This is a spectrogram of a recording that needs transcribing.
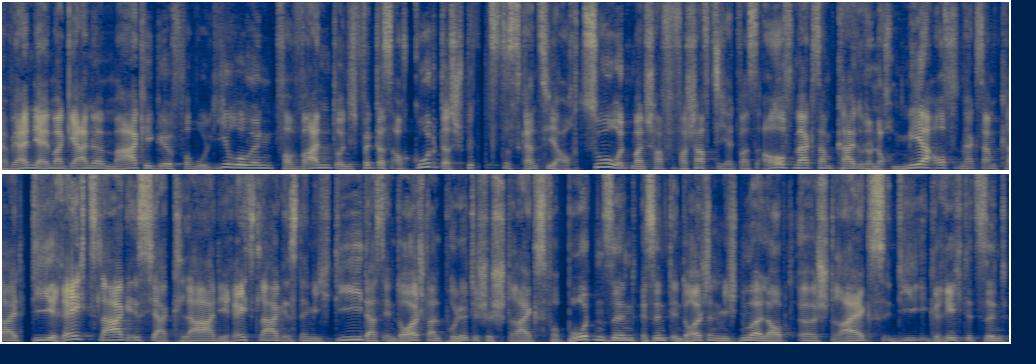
Da werden ja immer gerne markige Formulierungen verwandt und ich finde das auch gut. Das spitzt das Ganze ja auch zu und man schaff, verschafft sich etwas Aufmerksamkeit oder noch mehr Aufmerksamkeit. Die Rechtslage ist ja klar. Die Rechtslage ist nämlich die, dass in Deutschland politische Streiks verboten sind. Es sind in Deutschland nämlich nur erlaubt äh, Streiks, die gerichtet sind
